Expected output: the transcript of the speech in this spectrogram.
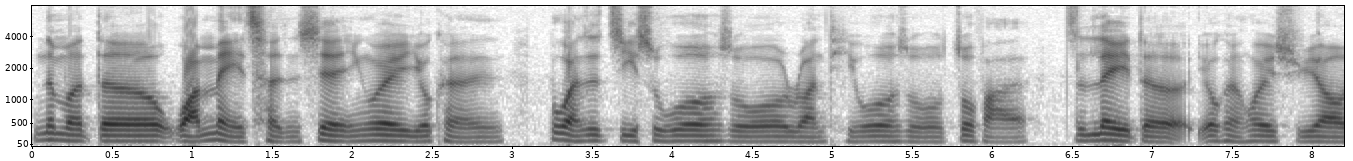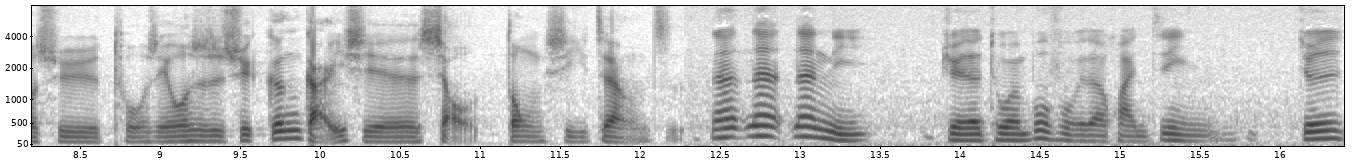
那么的完美呈现，因为有可能不管是技术或者说软体或者说做法之类的，有可能会需要去妥协或者是去更改一些小东西这样子。那那那你？觉得图文不符的环境，就是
